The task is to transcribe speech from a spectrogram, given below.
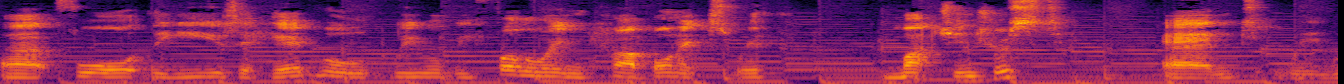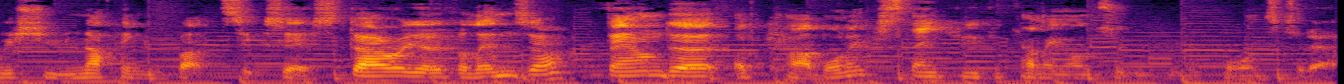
uh, for the years ahead. We'll, we will be following Carbonix with much interest and we wish you nothing but success. Dario Valenza, founder of Carbonix, thank you for coming on to the Unicorns today.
